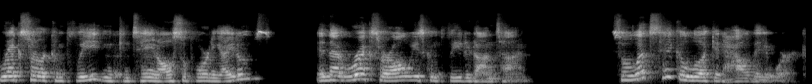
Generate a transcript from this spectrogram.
recs are complete and contain all supporting items, and that recs are always completed on time. So let's take a look at how they work.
